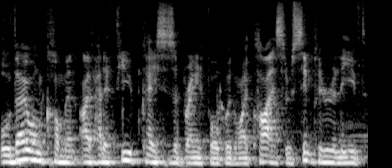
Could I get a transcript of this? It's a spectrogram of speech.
Although uncommon, I've had a few cases of brain fog with my clients who are simply relieved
